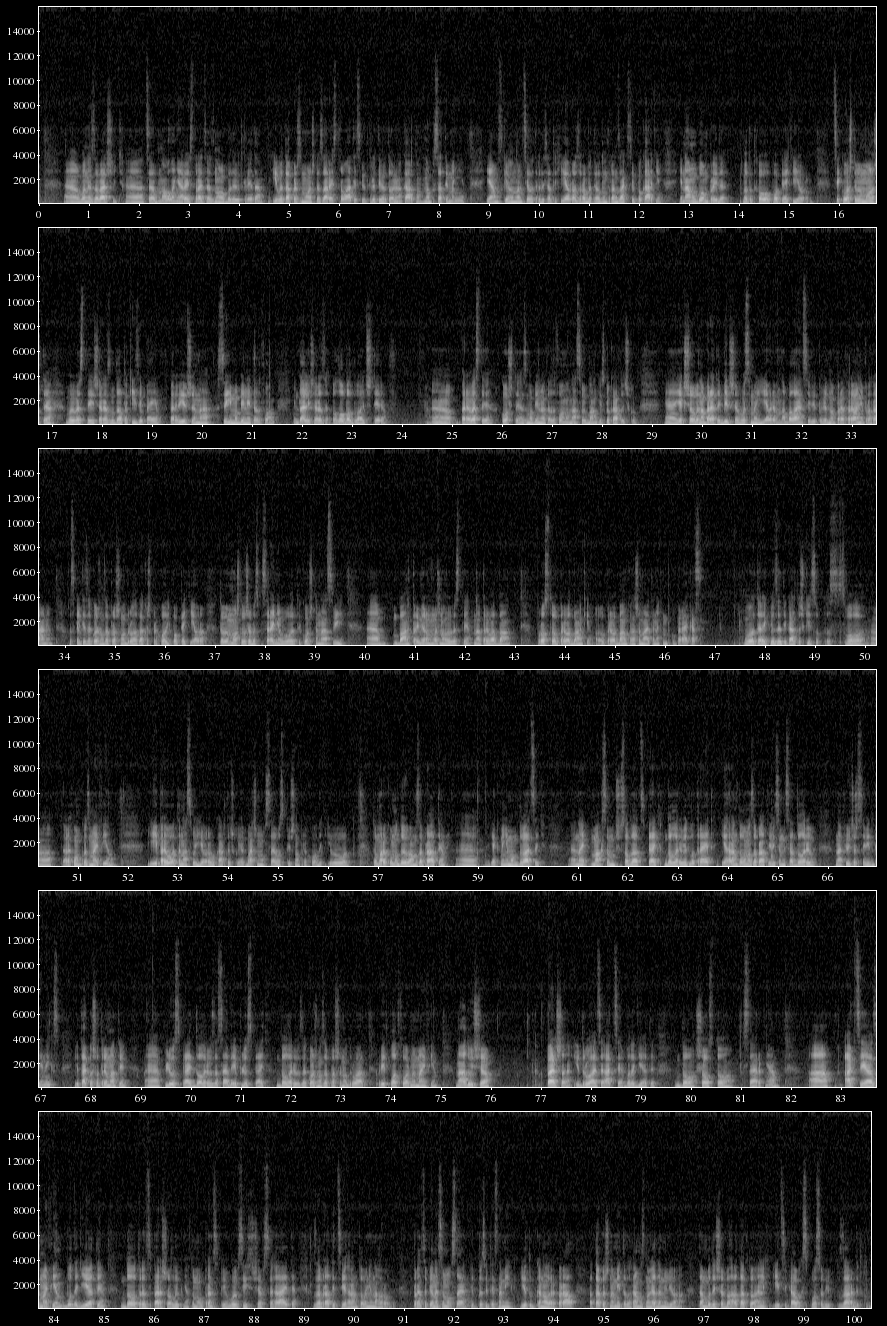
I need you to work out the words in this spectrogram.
вони завершать е, це обновлення, реєстрація знову буде відкрита, і ви також зможете зареєструватись, відкрити віртуальну карту, написати мені. Я вам скину 0,3 євро, зробите одну транзакцію по карті, і нам обом прийде додатково по 5 євро. Ці кошти ви можете вивести через додаток EasyPay, перевівши на свій мобільний телефон, і далі через Global24 е, перевести кошти з мобільного телефону на свою банківську карточку. Е, Якщо ви наберете більше 8 євро на балансі, відповідно по реферальній програмі, оскільки за кожного запрошеного друга також приходить по 5 євро, то ви можете вже безпосередньо виводити кошти на свій е, банк. Приміром, можна вивести на Приватбанк. Просто в Приватбанку, у Приватбанку нажимаєте на кнопку Переказ, вводите реквізити карточки свого е, рахунку з MyFin і переводите на свою єврову карточку. Як бачимо, все успішно приходить і виводить. Тому рекомендую вам забрати е, як мінімум 20, е, на максимум 625 доларів від Lottrade і гарантовано забрати 80 доларів на фьючерси від BNX і також отримати е, плюс 5 доларів за себе і плюс 5 доларів за кожного запрошеного друга від платформи MyFin. Нагадую, що перша і друга ця акція буде діяти до 6 серпня, а акція з Мафін буде діяти до 31 липня. Тому, в принципі, ви всі ще встигаєте забрати ці гарантовані нагороди. В принципі, на цьому все. Підписуйтесь на мій YouTube канал Реферал, а також на мій телеграм з нуля до мільйона. Там буде ще багато актуальних і цікавих способів заробітку.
